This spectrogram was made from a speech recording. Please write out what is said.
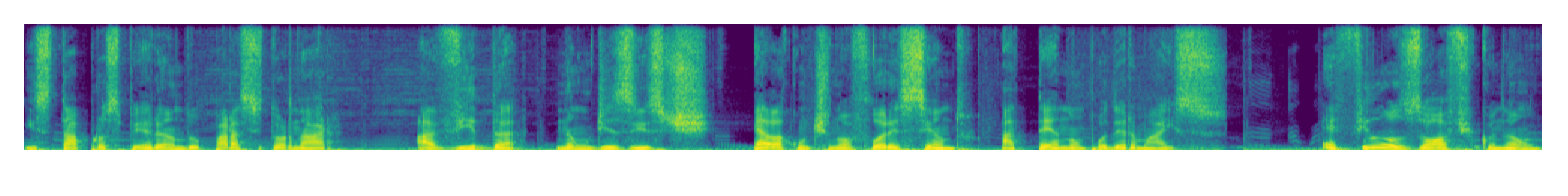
está prosperando para se tornar. A vida não desiste, ela continua florescendo até não poder mais. É filosófico, não?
